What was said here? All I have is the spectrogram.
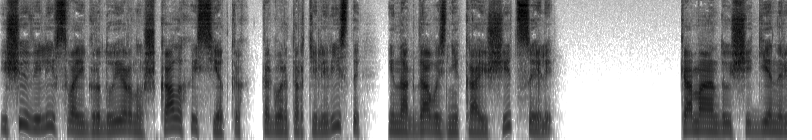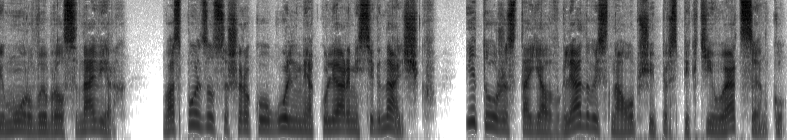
еще вели в своих градуированных шкалах и сетках, как говорят артиллеристы, иногда возникающие цели. Командующий Генри Мур выбрался наверх, воспользовался широкоугольными окулярами сигнальщиков и тоже стоял, вглядываясь на общую перспективу и оценку.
